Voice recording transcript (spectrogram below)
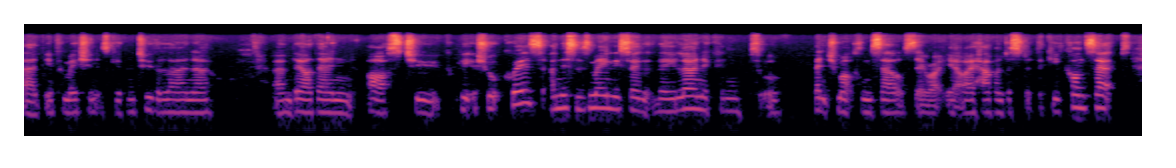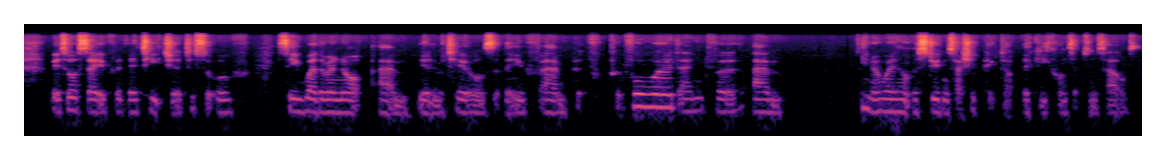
Uh, the information is given to the learner. And they are then asked to complete a short quiz, and this is mainly so that the learner can sort of benchmark themselves, say, right, yeah, I have understood the key concepts, but it's also for the teacher to sort of see whether or not um, you know, the materials that they've um, put, put forward and for, um, you know, whether or not the students actually picked up the key concepts themselves.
